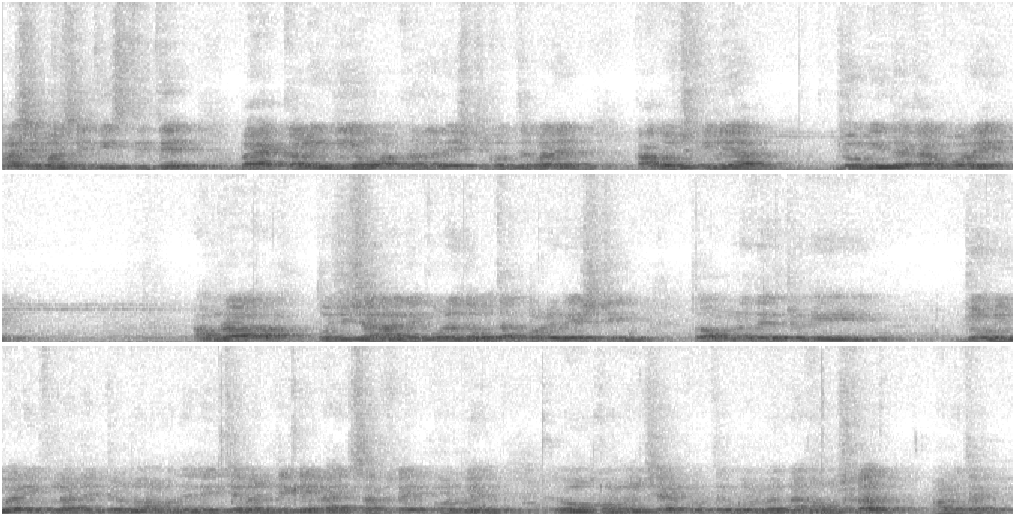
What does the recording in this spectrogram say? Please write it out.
মাসে মাসে কিস্তিতে বা এককালীন নিয়েও আপনারা রেজিস্ট্রি করতে পারেন। কাগজ ক্লিয়ার জমি দেখার পরে আমরা পজিশন আগে করে দেবো, তারপরে রেজিস্ট্রি তো আপনাদের যদি জমি বাড়ি ফ্ল্যাটের জন্য আমাদের এই চ্যানেলটিকে লাইক সাবস্ক্রাইব করবেন। এবং কমেন্ট শেয়ার করতে ভুলবেন না। নমস্কার ভালো থাকবেন।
